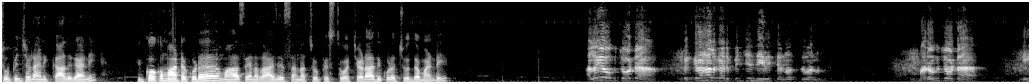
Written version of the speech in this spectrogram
చూపించడానికి కాదు కానీ ఇంకొక మాట కూడా మహాసేన రాజేష్ అన్న చూపిస్తూ వచ్చాడు అది కూడా చూద్దామండి అలాగే ఒక చోట విగ్రహాలు కనిపించింది ఏమి తినొద్దు అని ఉంది మరొక చోట నీ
